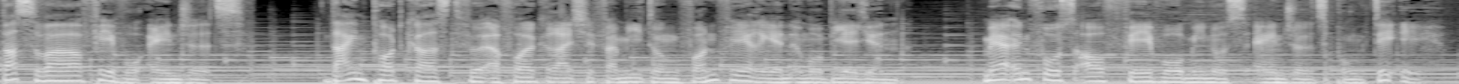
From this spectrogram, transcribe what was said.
Das war Fevo Angels, dein Podcast für erfolgreiche Vermietung von Ferienimmobilien. Mehr Infos auf fevo-angels.de.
